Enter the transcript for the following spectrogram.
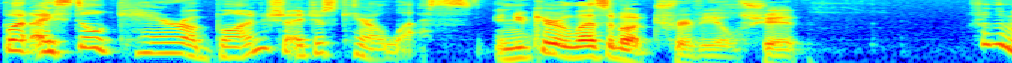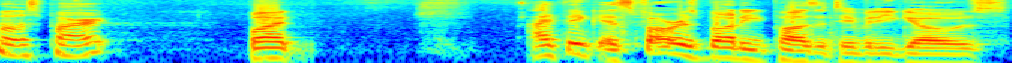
But I still care a bunch, I just care less. And you care less about trivial shit. For the most part. But I think as far as body positivity goes,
